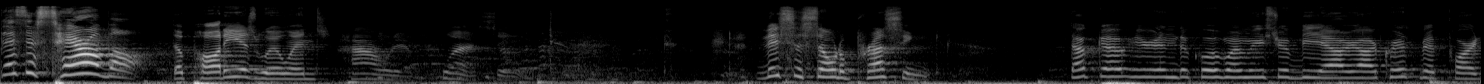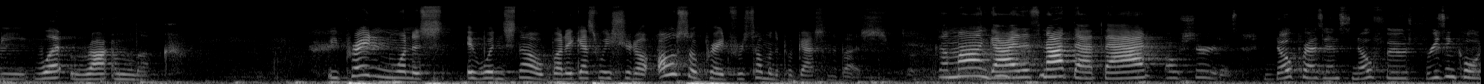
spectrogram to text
This is terrible. The party is ruined. How depressing. This is so depressing. Duck out here in the cold when we should be at our Christmas party. What rotten luck. We prayed and wanted s- it wouldn't snow, but I guess we should have also prayed for someone to put gas in the bus. Come on, guys, it's not that bad. Oh, sure it is. No presents, no food, freezing cold,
